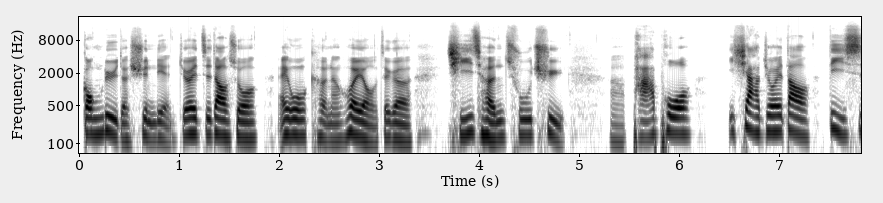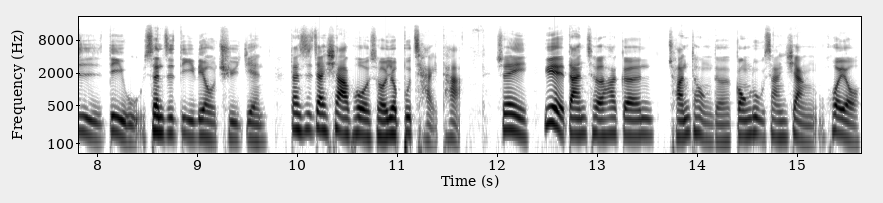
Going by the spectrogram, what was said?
功率的训练，就会知道说，哎，我可能会有这个骑乘出去，呃，爬坡。一下就会到第四、第五甚至第六区间，但是在下坡的时候又不踩踏，所以越野单车它跟传统的公路三项会有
